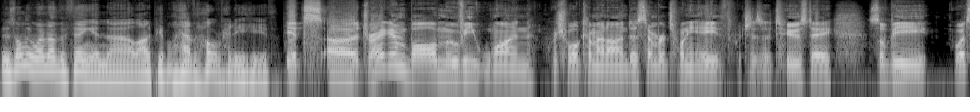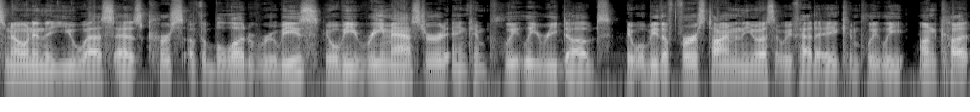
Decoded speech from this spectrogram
There's only one other thing, and uh, a lot of people have it already, Heath. It's uh, Dragon Ball Movie 1, which will come out on December 28th, which is a Tuesday. This will be what's known in the US as Curse of the Blood Rubies. It will be remastered and completely redubbed. It will be the first time in the US that we've had a completely uncut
